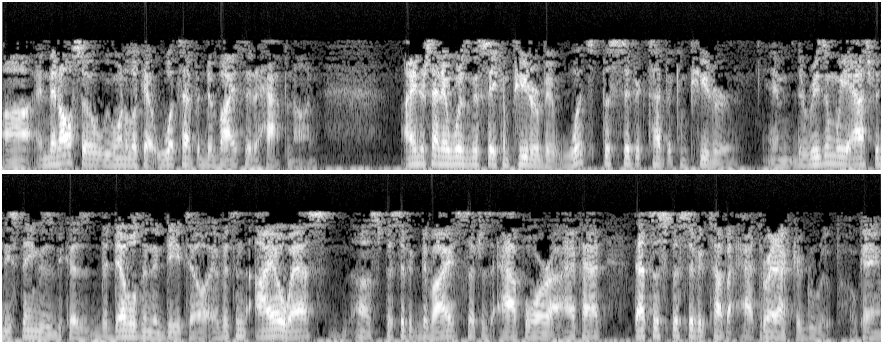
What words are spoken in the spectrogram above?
Uh, and then also, we want to look at what type of device did it happen on. I understand everyone's going to say computer, but what specific type of computer? And the reason we ask for these things is because the devil's in the detail. If it's an iOS uh, specific device, such as Apple or iPad, that's a specific type of threat actor group, okay?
